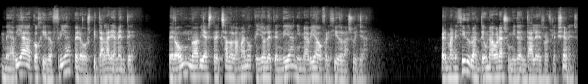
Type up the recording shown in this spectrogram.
Me había acogido fría pero hospitalariamente, pero aún no había estrechado la mano que yo le tendía ni me había ofrecido la suya. Permanecí durante una hora sumido en tales reflexiones,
